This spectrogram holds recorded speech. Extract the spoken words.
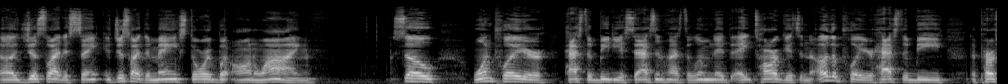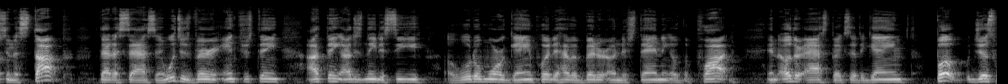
uh, just like the same, just like the main story, but online. So one player has to be the assassin who has to eliminate the eight targets, and the other player has to be the person to stop that assassin, which is very interesting. I think I just need to see a little more gameplay to have a better understanding of the plot and other aspects of the game. But just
